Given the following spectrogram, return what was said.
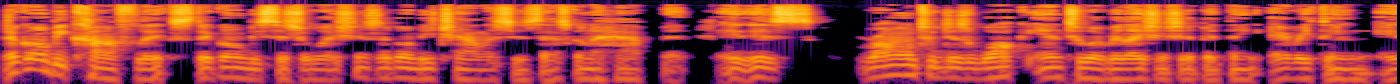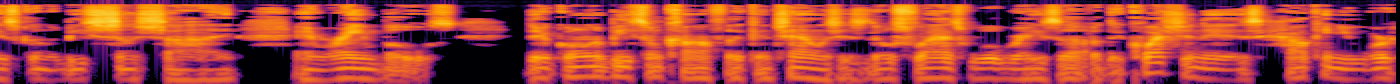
There are going to be conflicts. There are going to be situations. There are going to be challenges that's going to happen. It is wrong to just walk into a relationship and think everything is going to be sunshine and rainbows there are going to be some conflict and challenges. Those flags will raise up. But the question is, how can you work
